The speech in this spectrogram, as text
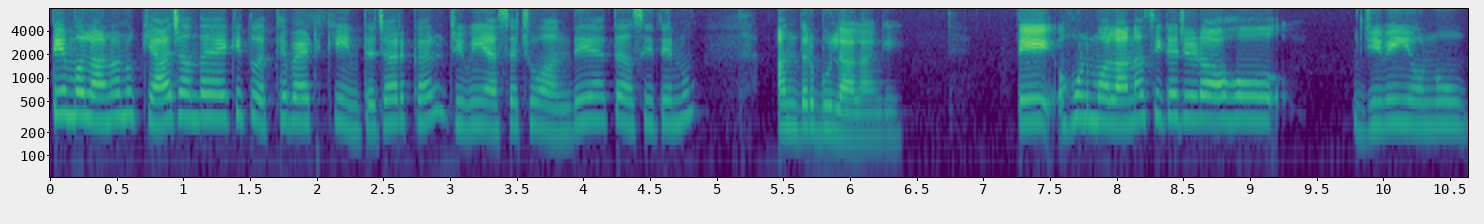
ਤੇ ਮੌਲਾਨਾ ਨੂੰ ਕਿਹਾ ਜਾਂਦਾ ਹੈ ਕਿ ਤੂੰ ਇੱਥੇ ਬੈਠ ਕੇ ਇੰਤਜ਼ਾਰ ਕਰ, ਜਿਵੇਂ ਐਸਐਚਓ ਆਂਦੇ ਆ, ਤਾਂ ਅਸੀਂ ਤੈਨੂੰ ਅੰਦਰ ਬੁਲਾ ਲਾਂਗੇ। ਤੇ ਹੁਣ ਮੌਲਾਨਾ ਸੀਗਾ ਜਿਹੜਾ ਉਹ ਜਿਵੇਂ ਹੀ ਉਹਨੂੰ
